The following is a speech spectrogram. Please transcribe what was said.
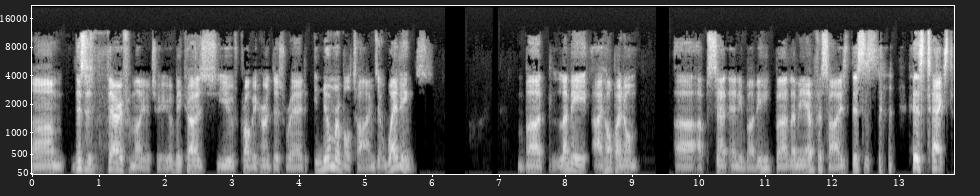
Um, this is very familiar to you because you've probably heard this read innumerable times at weddings. But let me, I hope I don't uh, upset anybody, but let me emphasize this is his text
